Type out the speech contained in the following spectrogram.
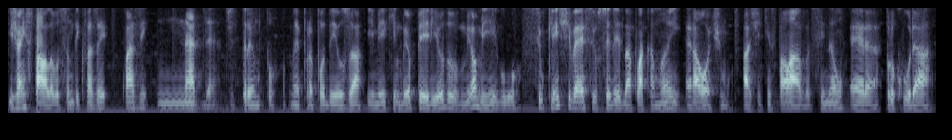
e já instala. Você não tem que fazer quase nada de trampo, né, para poder usar. E meio que no meu período, meu amigo, se o cliente tivesse o CD da placa-mãe, era ótimo. A gente instalava. Se não, era procurar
